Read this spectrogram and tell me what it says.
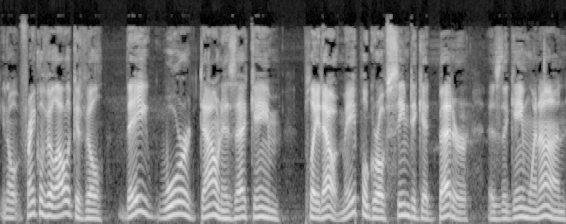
you know, Franklinville, Ellicottville, they wore down as that game played out. Maple Grove seemed to get better as the game went on,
